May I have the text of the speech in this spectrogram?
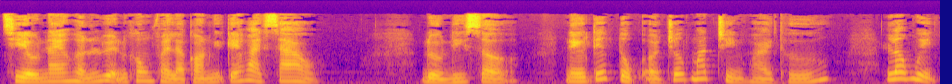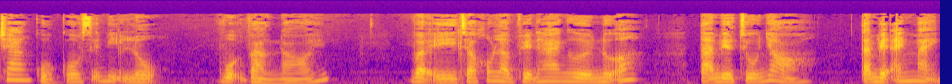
Chiều nay huấn luyện không phải là còn nghĩ kế hoạch sao? Đường Ninh sợ, nếu tiếp tục ở trước mắt Trình Hoài Thứ, lông ngụy trang của cô sẽ bị lộ. Vội vàng nói. Vậy cháu không làm phiền hai người nữa. Tạm biệt chú nhỏ. Tạm biệt anh Mạnh.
